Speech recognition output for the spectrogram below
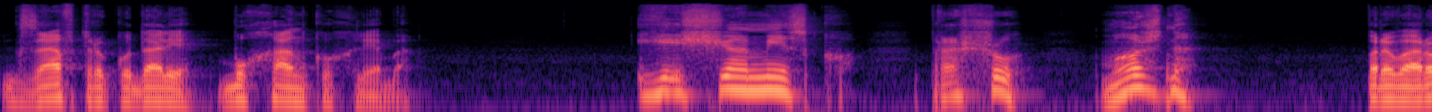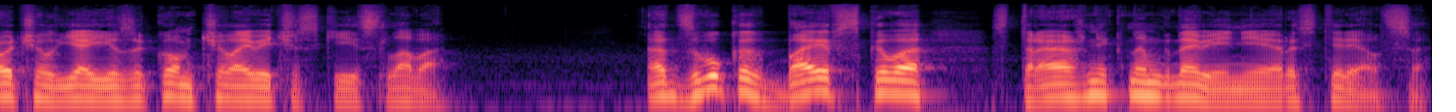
К завтраку дали буханку хлеба. «Еще миску, прошу, можно?» Проворочил я языком человеческие слова. От звуков байерского стражник на мгновение растерялся.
